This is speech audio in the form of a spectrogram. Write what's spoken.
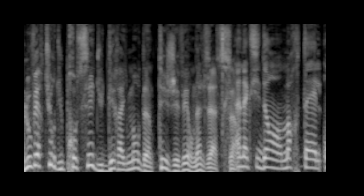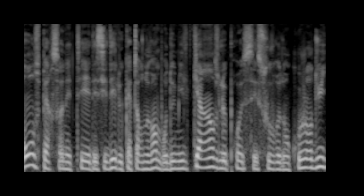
L'ouverture du procès du déraillement d'un TGV en Alsace. Un accident mortel, 11 personnes étaient décédées le 14 novembre 2015. Le procès s'ouvre donc aujourd'hui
